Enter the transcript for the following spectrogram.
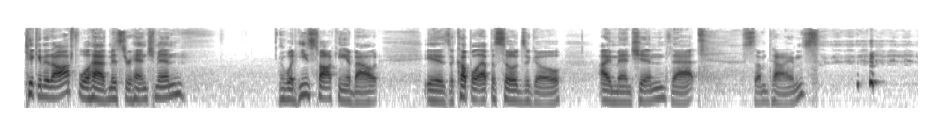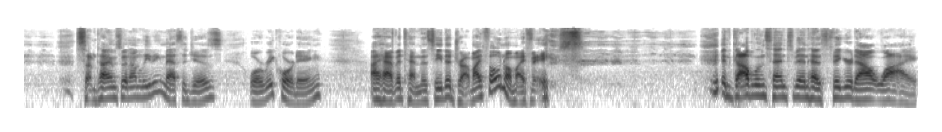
Kicking it off, we'll have Mr. Henchman. What he's talking about is a couple episodes ago, I mentioned that sometimes sometimes when I'm leaving messages or recording, I have a tendency to drop my phone on my face. and Goblin's Henchman has figured out why.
